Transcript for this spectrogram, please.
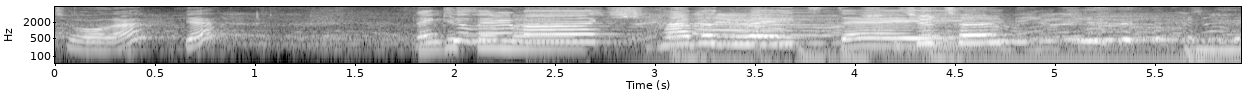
to all that. Yeah. Thank, you you so very much. much. Have a great day. It's your t'aime.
